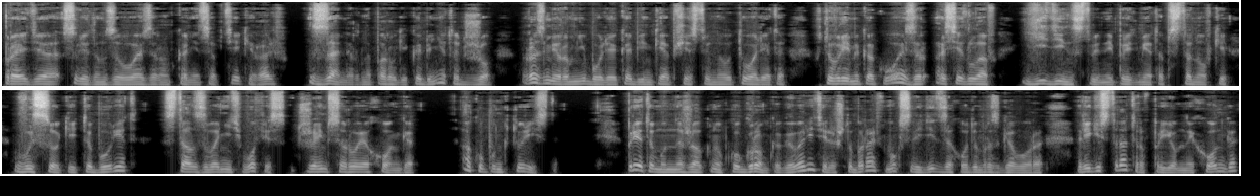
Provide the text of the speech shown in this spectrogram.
Пройдя следом за Уайзером в конец аптеки, Ральф замер на пороге кабинета Джо, размером не более кабинки общественного туалета, в то время как Уайзер, оседлав единственный предмет обстановки, высокий табурет, стал звонить в офис Джеймса Роя Хонга, акупунктуриста. При этом он нажал кнопку громкоговорителя, чтобы Ральф мог следить за ходом разговора. Регистратор в приемной Хонга,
